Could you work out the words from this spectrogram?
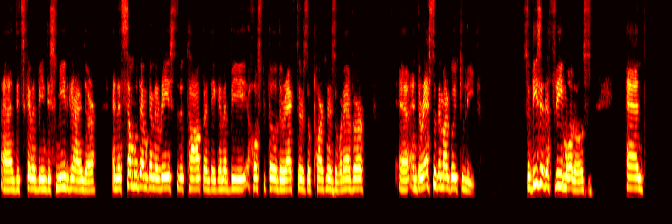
And it's going to be in this meat grinder and then some of them are going to raise to the top and they're going to be hospital directors or partners or whatever uh, and the rest of them are going to leave. So these are the three models. And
